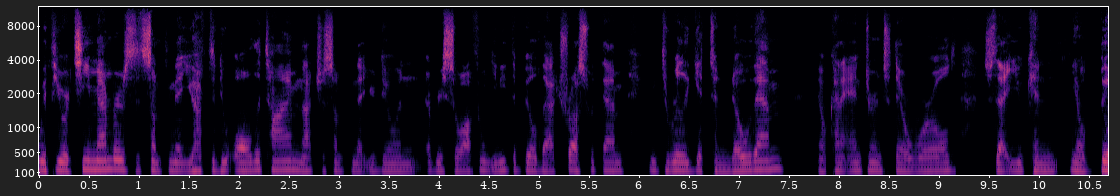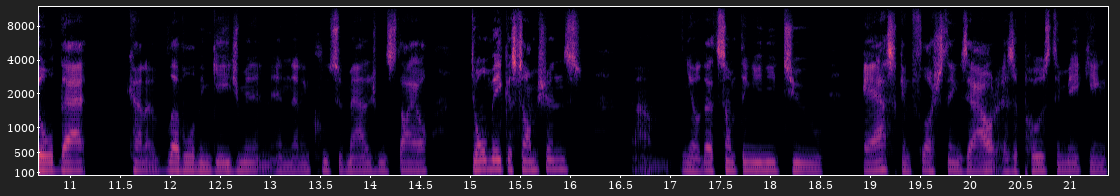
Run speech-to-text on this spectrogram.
with your team members. It's something that you have to do all the time, not just something that you're doing every so often. You need to build that trust with them. You need to really get to know them, you know, kind of enter into their world so that you can, you know, build that kind of level of engagement and, and that inclusive management style. Don't make assumptions. Um, you know, that's something you need to ask and flush things out as opposed to making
